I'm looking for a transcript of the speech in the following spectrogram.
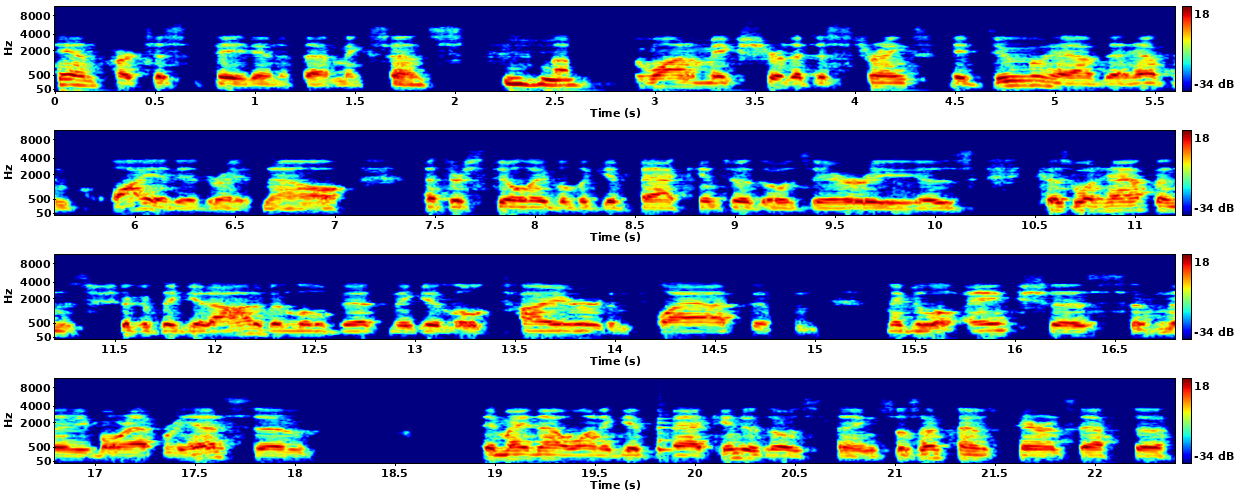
can participate in, if that makes sense. Mm-hmm. Uh, we want to make sure that the strengths they do have that have been quieted right now, that they're still able to get back into those areas. Because what happens if they get out of it a little bit and they get a little tired and flat and maybe a little anxious and maybe more apprehensive, they might not want to get back into those things. So sometimes parents have to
